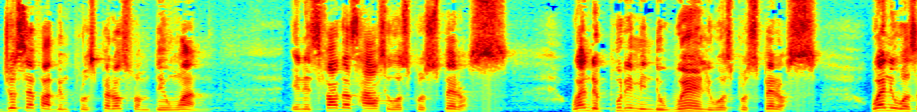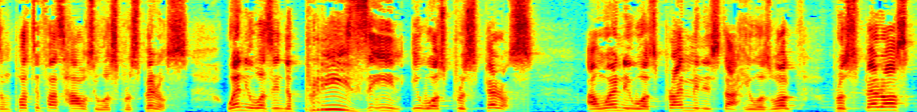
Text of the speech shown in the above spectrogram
Joseph had been prosperous from day one. In his father's house, he was prosperous. When they put him in the well, he was prosperous. When he was in Potiphar's house, he was prosperous. When he was in the prison, he was prosperous. And when he was prime minister, he was what? Prosperous.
